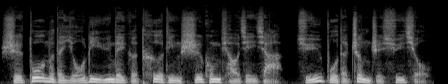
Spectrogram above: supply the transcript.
是多么的有利于那个特定时空条件下局部的政治需求，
